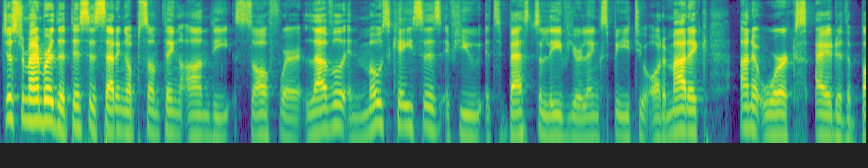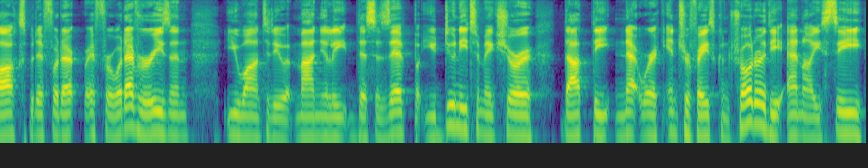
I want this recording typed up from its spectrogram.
Just remember that this is setting up something on the software level. In most cases, if you it's best to leave your link speed to automatic and it works out of the box. But if for, if for whatever reason you want to do it manually, this is it. But you do need to make sure that the network interface controller, the NIC,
